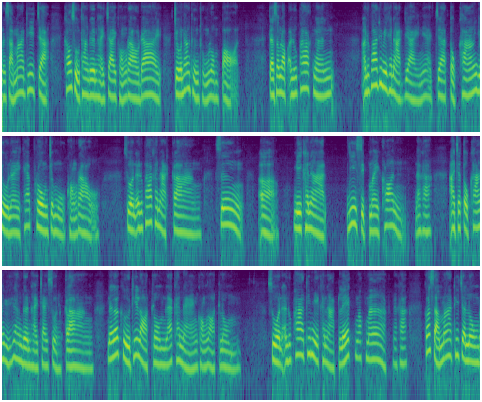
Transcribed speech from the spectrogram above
มันสามารถที่จะเข้าสู่ทางเดินหายใจของเราได้จนกระทั่งถึงถุงลมปอด แต่สำหรับอนุภาคนั้น อนุภาคที่มีขนาดใหญ่เนี่ยจะตกค้างอยู่ในแค่โพรงจมูกของเรา ส่วนอนุภาคขนาดกลาง ซึ่งมีขนาด 20 ไมครอนนะคะอาจจะตกค้างอยู่ที่ทางเดินหายใจส่วนกลาง นั่นก็คือที่หลอดลมและแขนงของหลอดลม ส่วนอนุภาคที่มีขนาดเล็กมากๆนะคะ ก็สามารถที่จะลงไป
